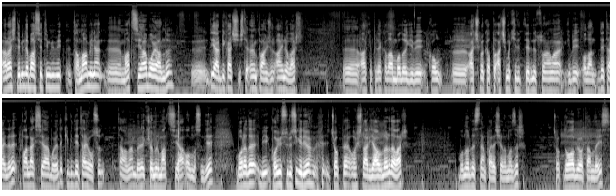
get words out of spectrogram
araç demin de bahsettiğim gibi tamamen e, mat siyah boyandı. E, diğer birkaç işte ön panjur, aynalar, e, arka plaka lambalığı gibi kol e, açma kapı açma kilitlerini tutanama gibi olan detayları parlak siyah boyadık ki bir detay olsun. Tamamen böyle kömür mat siyah olmasın diye. Bu arada bir koyun sürüsü geliyor. Çok da hoşlar. Yavruları da var. Bunları da sizden paylaşalım hazır. Çok doğal bir ortamdayız.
